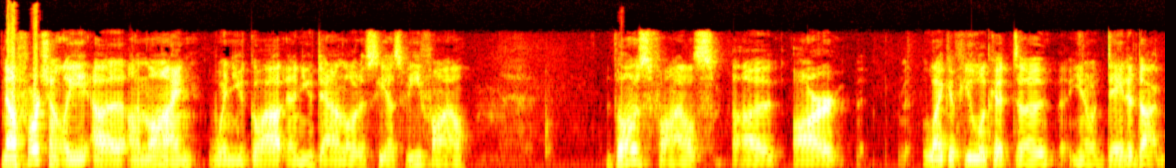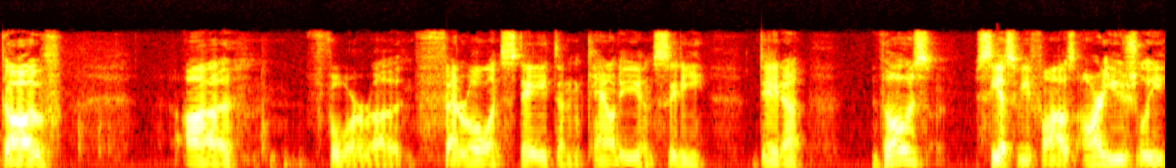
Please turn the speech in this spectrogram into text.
Now, fortunately, uh, online, when you go out and you download a CSV file, those files uh, are like if you look at uh, you know data.gov uh, for uh, federal and state and county and city data, those CSV files are usually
